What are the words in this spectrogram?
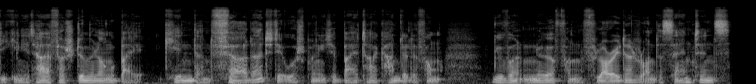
die Genitalverstümmelung bei Kindern fördert. Der ursprüngliche Beitrag handelte vom Gouverneur von Florida, Ron DeSantis,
